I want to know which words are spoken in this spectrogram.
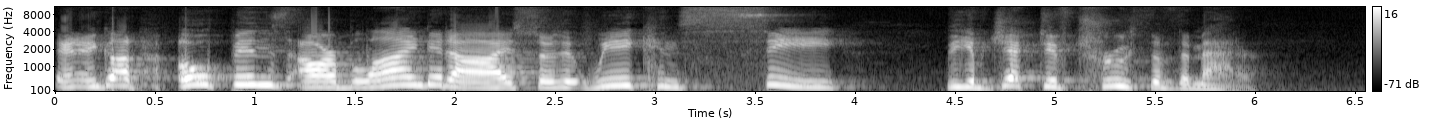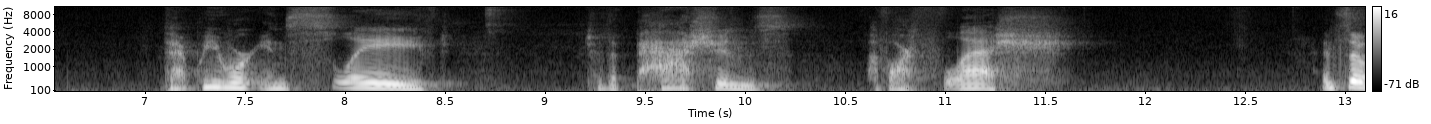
And, and God opens our blinded eyes so that we can see the objective truth of the matter that we were enslaved to the passions of our flesh. And so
